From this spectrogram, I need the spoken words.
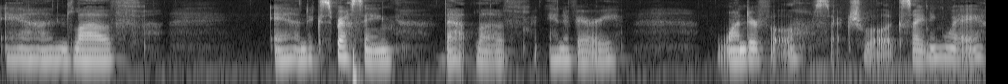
and love and expressing that love in a very wonderful, sexual, exciting way.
